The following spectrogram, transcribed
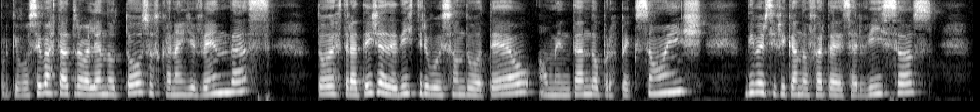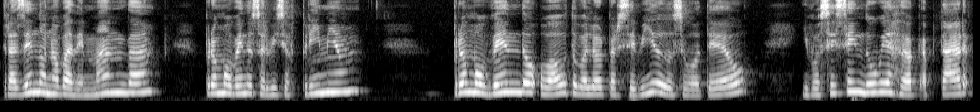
porque você vai estar trabalhando todos os canais de vendas, toda a estratégia de distribuição do hotel, aumentando prospecções, diversificando oferta de serviços, trazendo nova demanda, promovendo serviços premium, promovendo o alto valor percebido do seu hotel, e você, sem dúvidas, vai captar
